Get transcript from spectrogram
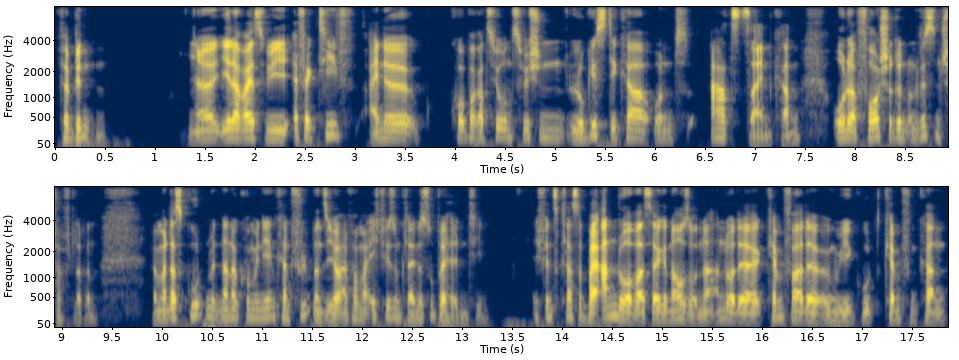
verbinden. Ja, jeder weiß, wie effektiv eine Kooperation zwischen Logistiker und Arzt sein kann oder Forscherin und Wissenschaftlerin. Wenn man das gut miteinander kombinieren kann, fühlt man sich auch einfach mal echt wie so ein kleines Superheldenteam. Ich find's klasse. Bei Andor war es ja genauso, ne? Andor, der Kämpfer, der irgendwie gut kämpfen kann.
